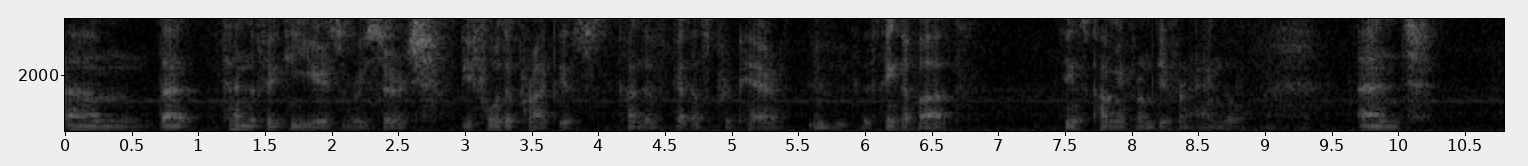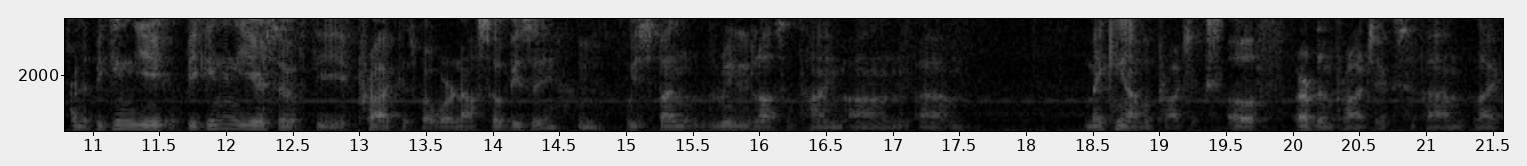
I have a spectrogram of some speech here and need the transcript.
um, that ten to fifteen years of research before the practice kind of get us prepared Mhm. to think about things coming from different angle. And in the beginning year, beginning years of the practice, where we're not so busy, Mhm. we spend really lots of time on um, making other projects of urban projects, um, like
